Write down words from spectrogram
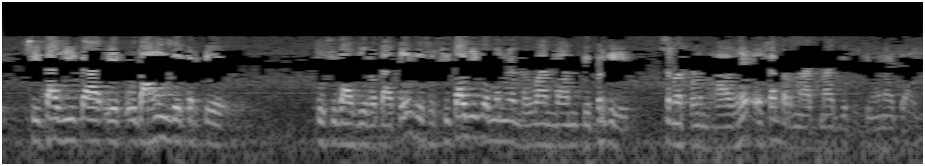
सीता जी का एक उदाहरण देकर के तुलसीदास जी बताते हैं, जैसे सीता जी के मन में भगवान राम के प्रति समर्पण भाव है, ऐसा परमात्मा के प्रति होना चाहिए।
